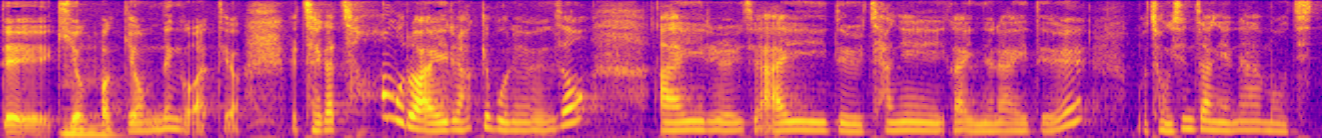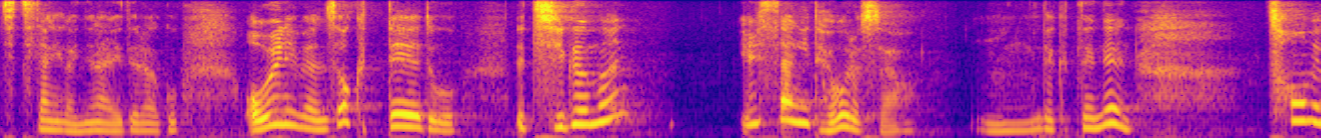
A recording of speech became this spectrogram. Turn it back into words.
때 기억밖에 음. 없는 것 같아요. 그러니까 제가 처음으로 아이를 학교 보내면서 아이를 이제 아이들 장애가 있는 아이들, 뭐 정신 장애나 뭐 지- 지치장애가 있는 아이들하고 어울리면서 그때도 지금은 일상이 돼버렸어요. 음, 근데 그때는 처음에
